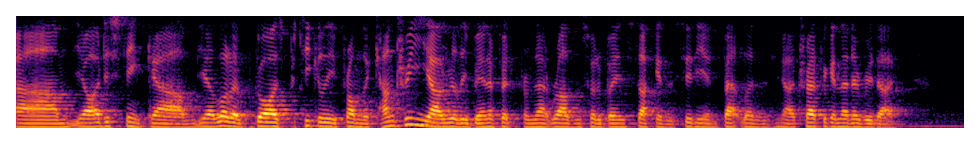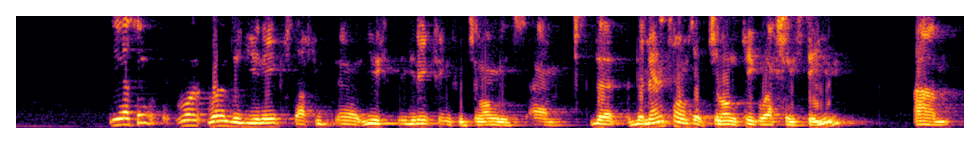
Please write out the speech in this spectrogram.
um, yeah, I just think um, yeah, a lot of guys, particularly from the country, uh, really benefit from that rather than sort of being stuck in the city and battling you know traffic and that every day. Yeah, I think one, one of the unique stuff, uh, unique things with Geelong is um, the the amount of times that Geelong people actually see you. Um,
